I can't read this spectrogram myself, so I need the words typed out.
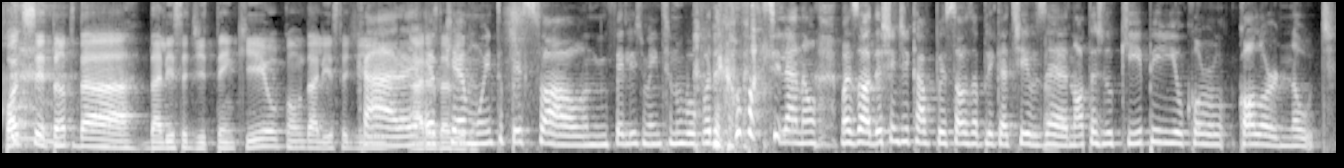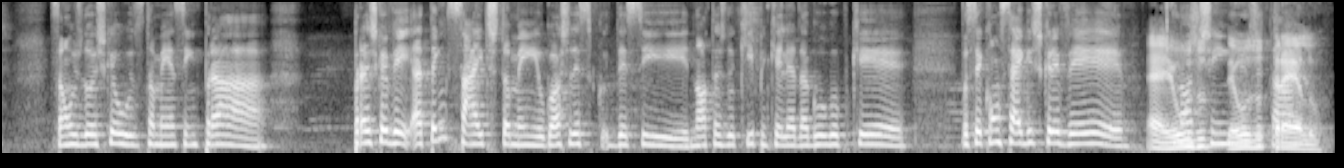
Pode ser tanto da, da lista de tem que como da lista de Cara, é porque é muito pessoal. Infelizmente não vou poder compartilhar, não. Mas ó, deixa eu indicar pro pessoal os aplicativos. É Notas do Keep e o Color Note. São os dois que eu uso também, assim, para para escrever. Até em sites também. Eu gosto desse, desse Notas do Keep, que ele é da Google, porque você consegue escrever. É, eu uso, eu uso Trello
